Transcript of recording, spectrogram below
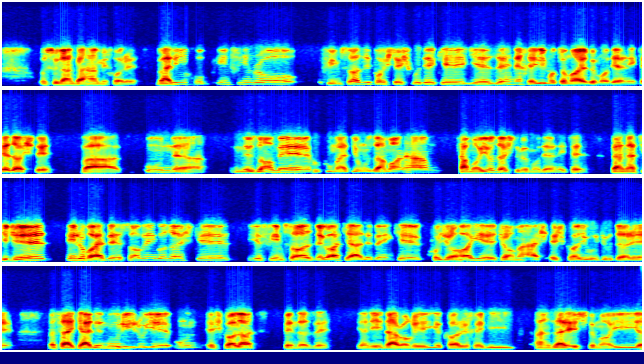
اصولا به هم می‌خوره. ولی خب این فیلم رو فیلمسازی پشتش بوده که یه ذهن خیلی متمایل به مدرنیته داشته و اون نظام حکومتی اون زمان هم تمایل داشته به مدرنیته. در نتیجه این رو باید به حساب این گذاشت که یه فیلمساز نگاه کرده به اینکه کجاهای جامعهش اشکالی وجود داره و سعی کرده نوری روی اون اشکالات بندازه. یعنی در واقع یه کار خیلی انظر اجتماعی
